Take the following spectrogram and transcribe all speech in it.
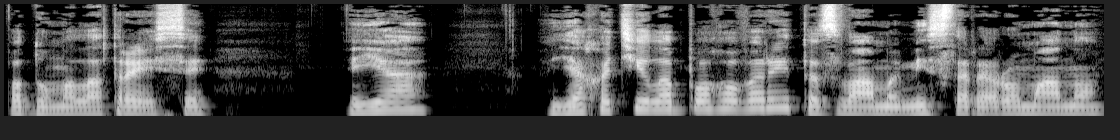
подумала Тресі. Я я хотіла б поговорити з вами, містере Романо.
